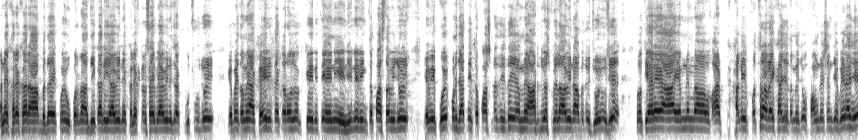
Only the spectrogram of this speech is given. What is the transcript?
અને ખરેખર આ બધાએ કોઈ ઉપરના અધિકારી આવીને, કલેક્ટર સાહેબે આવીને જરાક પૂછવું જોઈએ. કે ભાઈ તમે આ કઈ રીતે કરો છો? કઈ રીતે એની એન્જિનિયરિંગ તપાસ થવી જોઈએ? એવી કોઈ પણ જાતની તપાસ નથી થઈ. અમે આઠ દિવસ પહેલા આવીને આ બધું જોયું છે. તો ત્યારે આ એમને આ ખાલી પથરા રાખ્યા છે. તમે જો ફાઉન્ડેશન જે ભર્યા છે,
